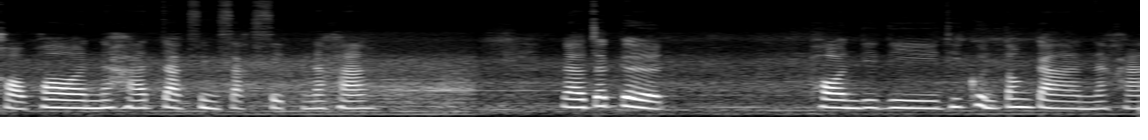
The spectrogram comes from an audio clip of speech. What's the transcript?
ขอพรนะคะจากสิ่งศักดิ์สิทธิ์นะคะ แล้วจะเกิดพรดีๆ ที่คุณต้องการนะคะ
